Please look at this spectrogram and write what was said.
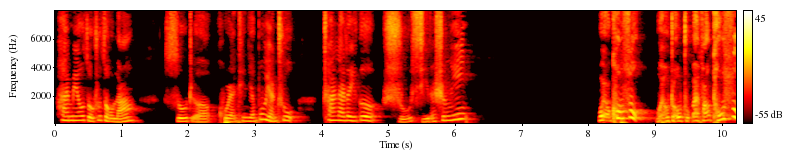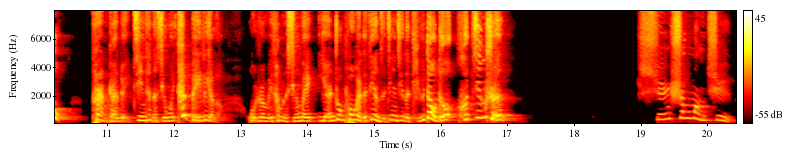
还没有走出走廊，苏哲忽然听见不远处传来了一个熟悉的声音：“我要控诉！我要找主办方投诉！Prime 战队今天的行为太卑劣了！我认为他们的行为严重破坏了电子竞技的体育道德和精神。”循声望去。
